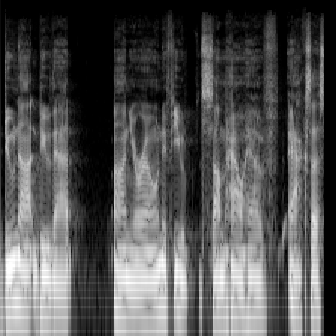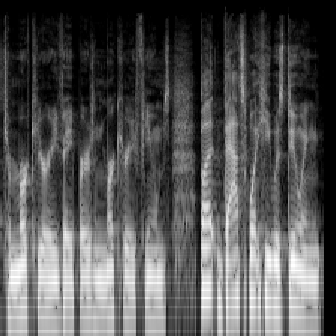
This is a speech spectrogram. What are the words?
Do not do that on your own if you somehow have access to mercury vapors and mercury fumes. But that's what he was doing.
